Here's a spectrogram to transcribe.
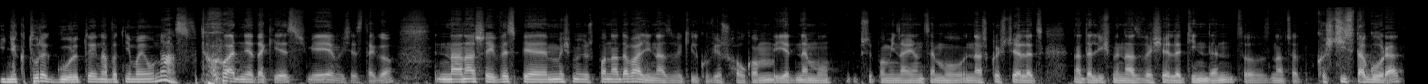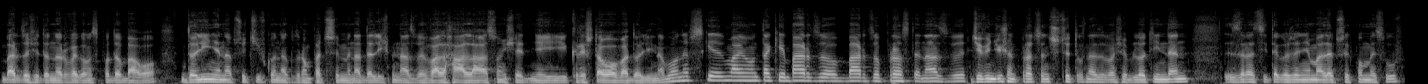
I niektóre góry tutaj nawet nie mają nazw. Dokładnie tak jest, śmiejemy się z tego. Na naszej wyspie myśmy już ponadawali nazwy kilku wierzchołkom. Jednemu przypominającemu nasz kościelec nadaliśmy nazwę Sieletinden, co oznacza koścista góra. Bardzo się to Norwegom spodobało. Dolinie naprzeciwko, na którą patrzymy, nadaliśmy nazwę Walhalla, sąsiedniej Kryształowa Dolina, bo one wszystkie mają takie bardzo, bardzo proste nazwy. 90% szczytów nazywa się Blotinden z racji tego, że nie ma lepszych lepszych pomysłów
